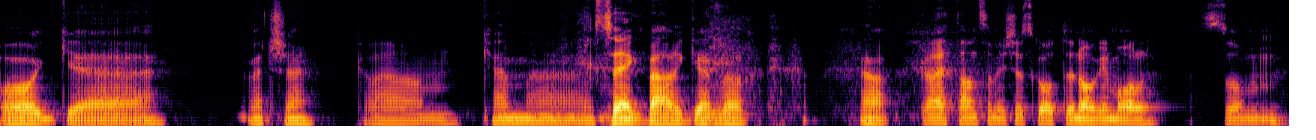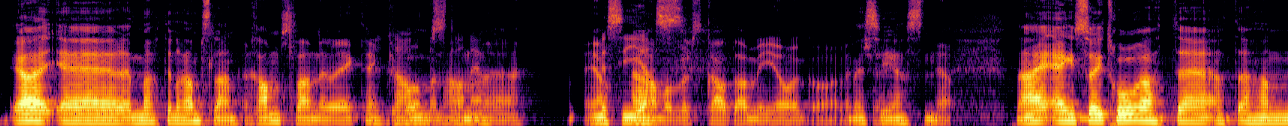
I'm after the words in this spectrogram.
og eh, Vet ikke Hva, um, hvem Segberg, eller Ja, hva heter han som ikke skåret noen mål? Som ja eh, Martin Ramsland. Ramsland er det jeg tenker Ramsland, på, men han ja. Ja, Messias. Han var vel skada mye òg. Messiasen. Ja. Nei, jeg, så jeg tror at, eh, at han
